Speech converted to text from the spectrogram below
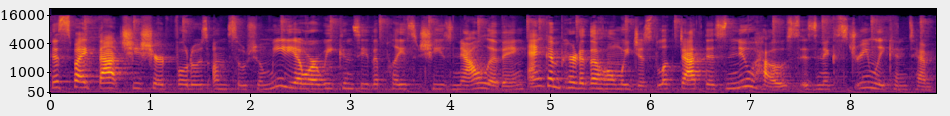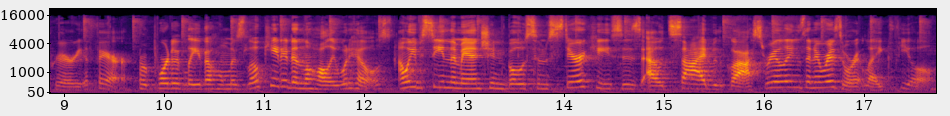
Despite that, she shared photos on social media where we can see the place she's now living and compared to the the home we just looked at, this new house is an extremely contemporary affair. Reportedly, the home is located in the Hollywood Hills, and we've seen the mansion boast some staircases outside with glass railings and a resort-like feel.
